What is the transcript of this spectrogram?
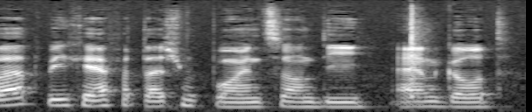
but we have attachment points on the angled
